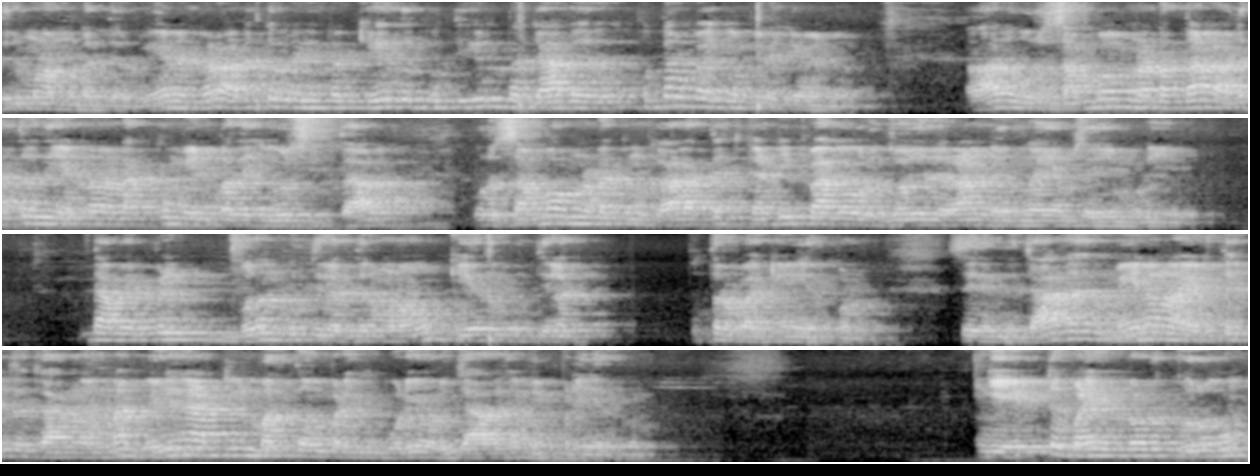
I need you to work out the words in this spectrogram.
திருமணம் நடந்தது ஏனென்றால் அடுத்து வருகின்ற கேது புத்தியில் இந்த ஜாதகருக்கு புத்தன பாக்கியம் கிடைக்க வேண்டும். அதாவது ஒரு சம்பவம் நடந்தால் அடுத்தது என்ன நடக்கும் என்பதை யோசித்தால் ஒரு சம்பவம் நடக்கும் காலத்தை கண்டிப்பாக ஒரு ஜோதிடரால் நிர்ணயம் செய்ய முடியும். இந்த அமைப்பில் புதன் புத்தியில திருமணமும் கேது புத்தியில புத்திர பாக்கியம் ஏற்படும். சரி இந்த ஜாதகம் மெயினாக நான் எடுத்துக்கிட்டு காரணம்னா வெளிநாட்டில் மருத்துவம் படிக்கக்கூடிய ஒரு ஜாதகம் எப்படி இருக்கும். இங்கே எட்டு பனிரெண்டோடு குருவும்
